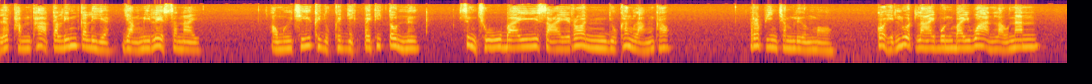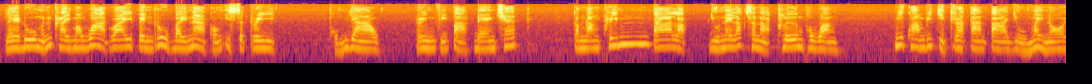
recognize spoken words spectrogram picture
แล้วทำท่ากระลิ้มกระเลียอย่างมีเลสไนเอามือชี้ขยุกขยิกไปที่ต้นหนึ่งซึ่งชูใบสายร่อนอยู่ข้างหลังเขา ระพินชำเลืองมอง ก็เห็นลวดลายบนใบว่านเหล่านั้น แลดูเหมือนใครมาวาดไว้เป็นรูปใบหน้าของอิสตรี ผมยาว ริมฝีปากแดงแชทกำลังพริมตาหลับอยู่ในลักษณะเคลิมผวัง มีความวิจิตรการตาอยู่ไม่น้อย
